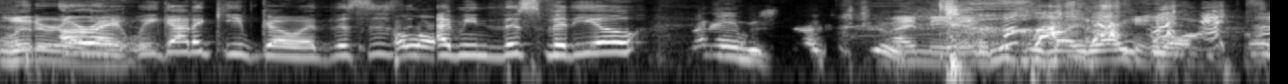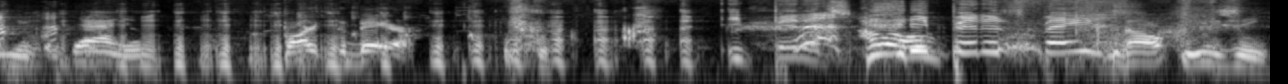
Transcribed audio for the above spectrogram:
Literally. All right, we gotta keep going. This is, Hello. I mean, this video. My name is Doug Seus. I mean- and this is my lifelong friend and companion, Bart the Bear. He bit his. Hello. He bit his face. No, easy.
